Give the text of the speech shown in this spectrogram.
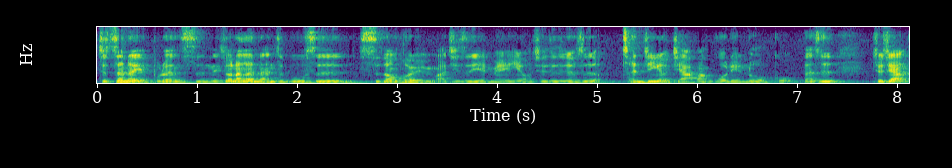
就真的也不认识，你说那个男子部是十栋会员嘛？其实也没有，其实就是曾经有家访过、联络过，但是就这样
